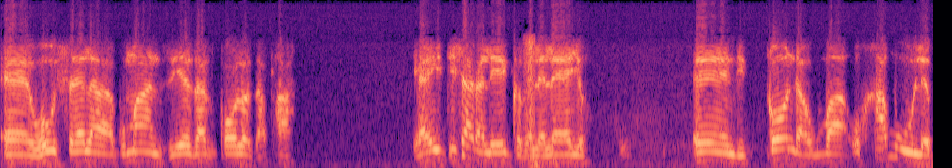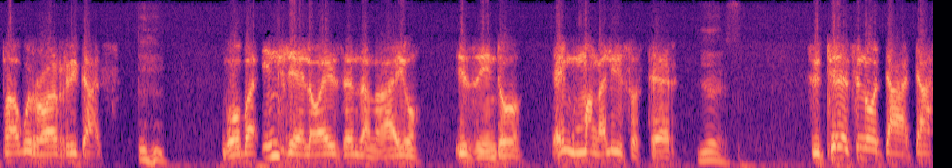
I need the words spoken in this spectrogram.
Eh wowusela kumanzi ezazikolo zapha. Yayitishara le igqibeleleyo eh ndiqonda ukuba urhabule phaa kwi-royal readers. Mhm, ngoba indlela wayezenza ngayo izinto yayingumangaliso sithere yes. Sithe sinotata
